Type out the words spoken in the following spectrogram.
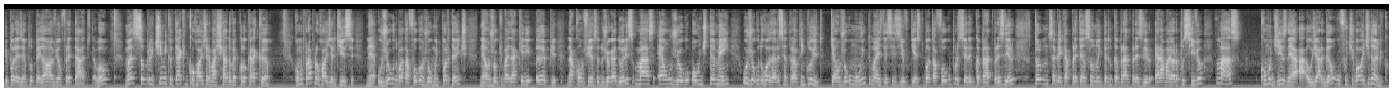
e, por exemplo, pegar um avião fretado, tá bom? Mas sobre o time que o técnico Roger Machado vai colocar a campo. Como o próprio Roger disse, né, o jogo do Botafogo é um jogo muito importante, né, é um jogo que vai dar aquele up na confiança dos jogadores, mas é um jogo onde também o jogo do Rosário Central está incluído, que é um jogo muito mais decisivo que esse do Botafogo por ser o Campeonato Brasileiro. Todo mundo sabia que a pretensão do Inter no Campeonato Brasileiro era a maior possível, mas como diz né, a, o jargão, o futebol é dinâmico.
